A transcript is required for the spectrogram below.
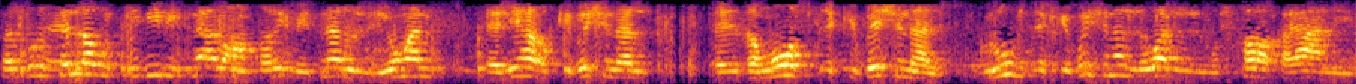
فالبروسيلا وال TB بيتنقلوا عن طريق بيتنقلوا لل human آه، ليها occupational the most occupational groups occupational اللي هو المشتركة يعني.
